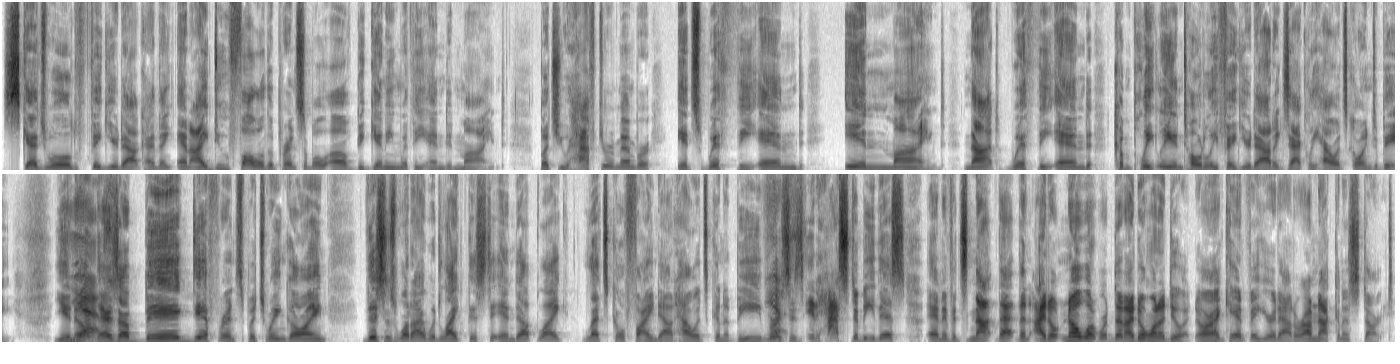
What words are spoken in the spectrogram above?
scheduled, figured out kind of thing. And I do follow the principle of beginning with the end in mind. But you have to remember it's with the end in mind, not with the end completely and totally figured out exactly how it's going to be. You know, Yes. there's a big difference between going, this is what I would like this to end up like. Let's go find out how it's going to be versus it has to be this. And if it's not that, then I don't know what, we're, then I don't want to do it or I can't figure it out or I'm not going to start.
